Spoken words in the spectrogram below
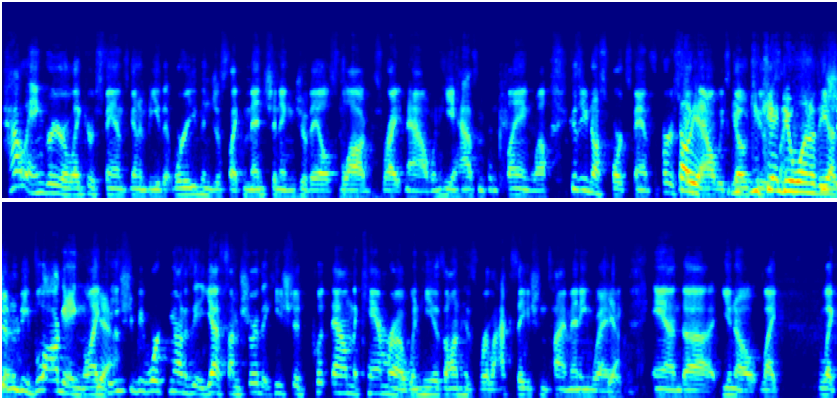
how angry are Lakers fans going to be that we're even just like mentioning JaVale's vlogs right now when he hasn't been playing well? Because you know, sports fans, the first Oh thing they yeah, always you, go to you is can't like, do one or the he other. shouldn't be vlogging. Like Yeah. he should be working on his. Yes, I'm sure that he should put down the camera when he is on his relaxation time anyway, Yeah. and uh, you know, like like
